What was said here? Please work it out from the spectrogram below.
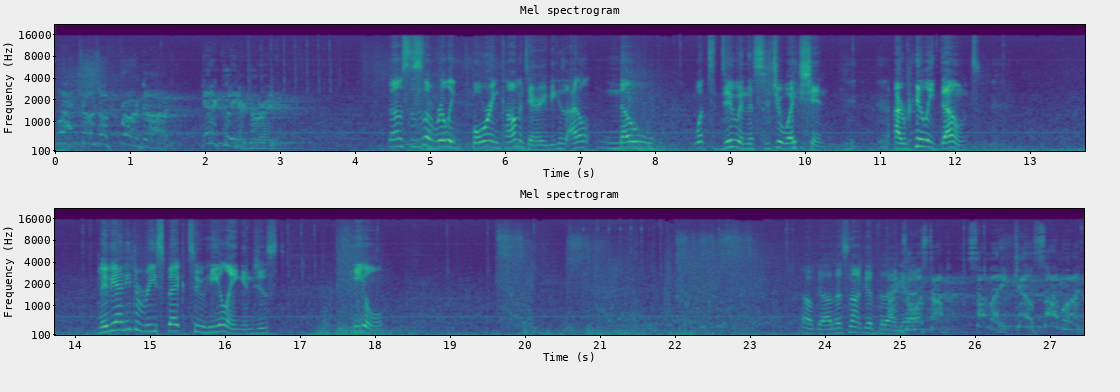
What goes a Dog? Get a cleaner, droid. To be honest, this is a really boring commentary because I don't know what to do in this situation. I really don't. Maybe I need to respec to healing and just heal. Oh god, that's not good for that Time's guy. almost up. Somebody kill someone.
